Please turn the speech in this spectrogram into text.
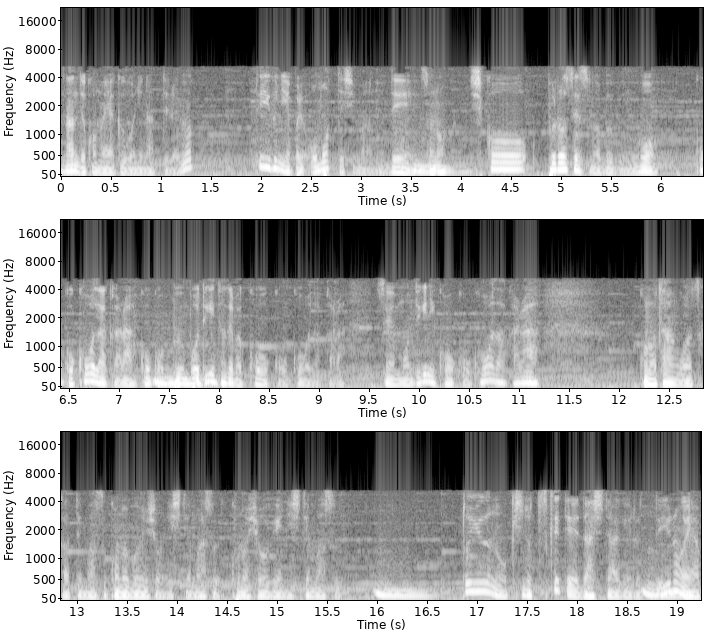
なんでこの訳語になってるの？っていうふうにやっぱり思ってしまうので、うん。その思考プロセスの部分をこここうだからここうん文法的に例えばこうこうこうだから専門的にこうこうこうだからこの単語を使ってますこの文章にしてますこの表現にしてますうん。というのをきちんとつけて出してあげるっていうのがやっ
